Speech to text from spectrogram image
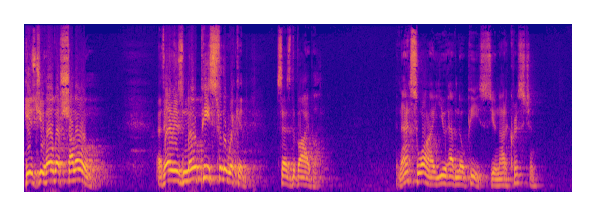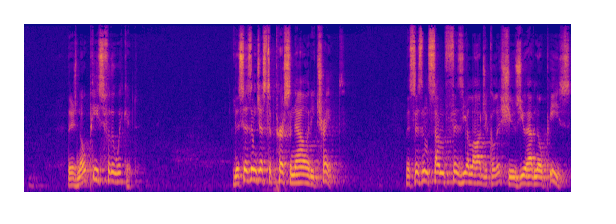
He's Jehovah Shalom. There is no peace for the wicked, says the Bible. And that's why you have no peace. You're not a Christian. There's no peace for the wicked. This isn't just a personality trait. This isn't some physiological issues. You have no peace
